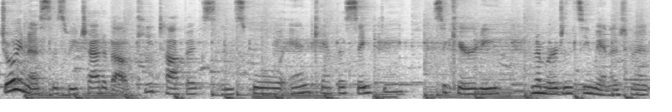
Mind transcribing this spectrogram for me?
Join us as we chat about key topics in school and campus safety, security, and emergency management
